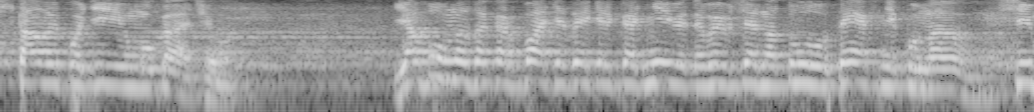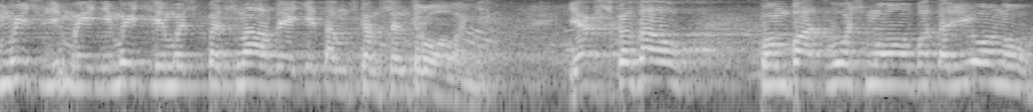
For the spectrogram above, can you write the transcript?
стали події в Мукачево. Я був на Закарпатті декілька днів і дивився на ту техніку, на всі мислімі і немислімі спецнази, які там сконцентровані. Як сказав комбат 8-го батальйону,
